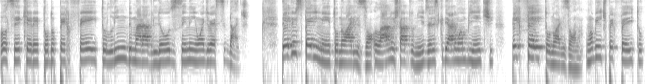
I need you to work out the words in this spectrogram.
você querer tudo perfeito, lindo e maravilhoso, sem nenhuma adversidade. Teve um experimento no Arizona, lá nos Estados Unidos, eles criaram um ambiente perfeito no Arizona. Um ambiente perfeito,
